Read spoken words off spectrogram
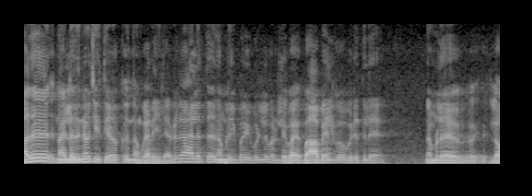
അത് നല്ലതിനോ ചീത്തയോ ഒക്കെ നമുക്കറിയില്ല. ഒരു കാലത്ത് നമ്മൾ ഈ ബൈബിളിൽ പറഞ്ഞില്ലേ ബാബേൽ ഗോപുരത്തിൽ നമ്മൾ ലോ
